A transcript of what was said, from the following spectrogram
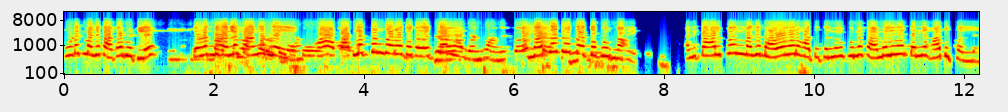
पुढेच माझे काका भेटले. तेवढ्यात मी त्यांना सांगितलेलं हा पाठलाग पण करत होता. नसत होता तो पूर्ण. आणि काल पण माझ्या भावावर हात उचलले. म्हणजे पूर्ण फॅमिलीवर त्यांनी हात उचलले.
